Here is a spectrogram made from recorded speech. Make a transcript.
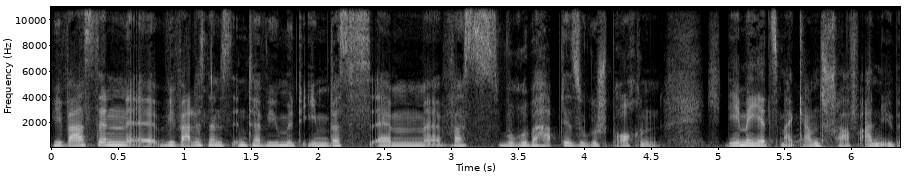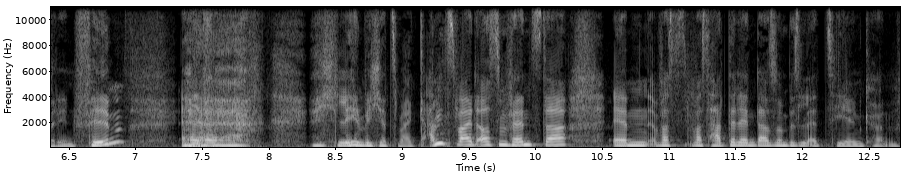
Wie war es denn, äh, wie war das denn das Interview mit ihm? Was, ähm, was, worüber habt ihr so gesprochen? Ich nehme jetzt mal ganz scharf an über den Film. Äh, ich lehne mich jetzt mal ganz weit aus dem Fenster. Ähm, was, was hat er denn da so ein bisschen erzählen können?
